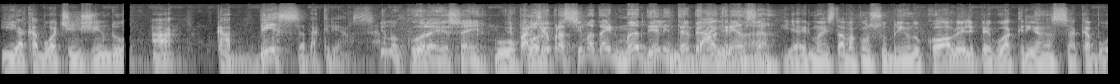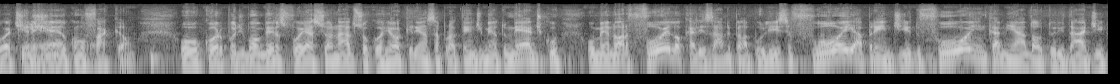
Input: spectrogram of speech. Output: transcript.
e acabou atingindo a cabeça da criança. Que loucura isso, hein? O Ele partiu corpo- pra cima da irmã dele, então e pegou Da a irmã. criança. E a irmã estava com o sobrinho no colo, ele pegou a criança, acabou atingindo Credo. com o facão. O corpo de bombeiros foi acionado, socorreu a criança para atendimento médico. O menor foi localizado pela polícia, foi apreendido, foi encaminhado à autoridade,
